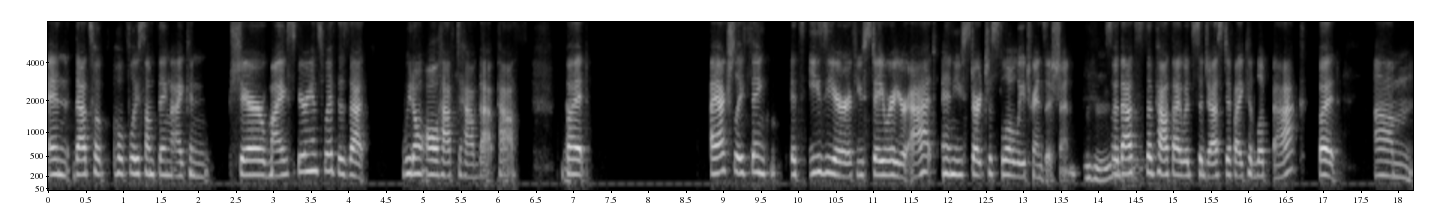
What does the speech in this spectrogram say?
and that's ho- hopefully something I can share my experience with is that we don't all have to have that path. Yeah. But I actually think it's easier if you stay where you're at and you start to slowly transition. Mm-hmm. So that's the path I would suggest if I could look back. But um,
